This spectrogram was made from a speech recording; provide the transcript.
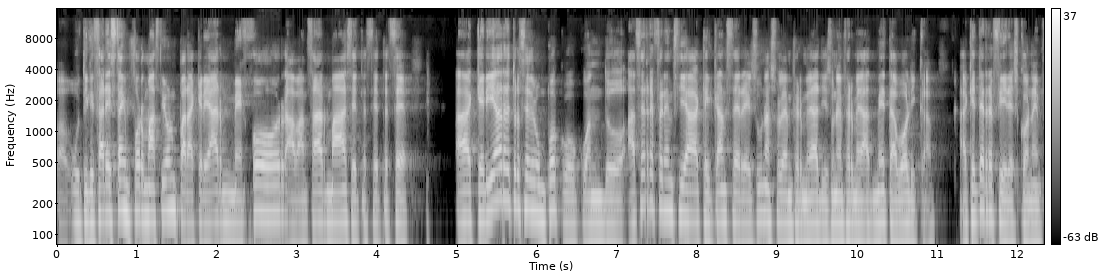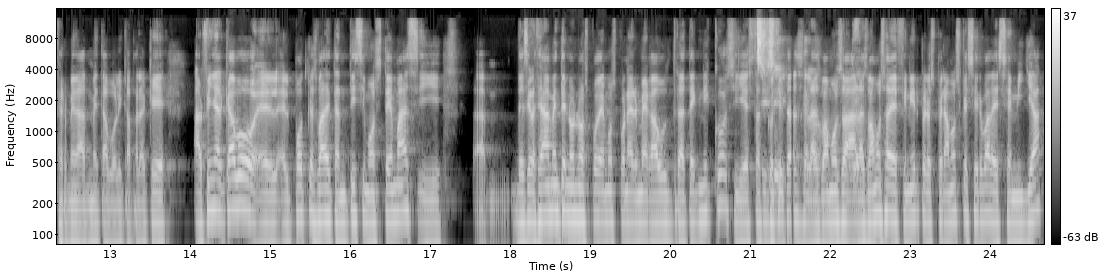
ah, utilizar esta información para crear mejor, avanzar más, etc. etc. Ah, quería retroceder un poco cuando hace referencia a que el cáncer es una sola enfermedad y es una enfermedad metabólica. ¿A qué te refieres con enfermedad metabólica? Para que, al fin y al cabo, el, podcast va de tantísimos temas y desgraciadamente no nos podemos poner mega ultra técnicos y estas cositas las, vamos a, las vamos a definir, pero esperamos que sirva de semilla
